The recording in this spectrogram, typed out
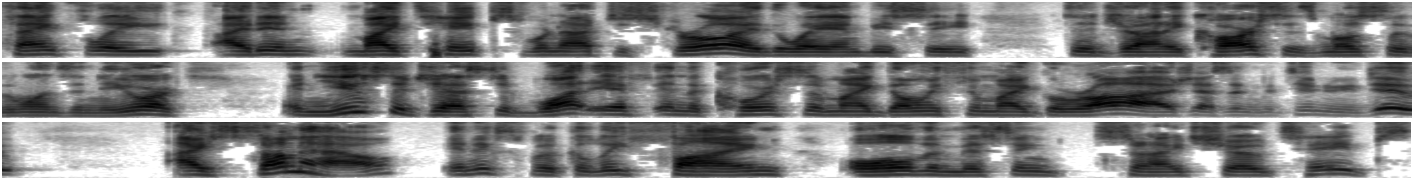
thankfully I didn't. My tapes were not destroyed the way NBC did Johnny Carson's, mostly the ones in New York. And you suggested, what if in the course of my going through my garage, as I'm continuing to do, I somehow inexplicably find all the missing Tonight Show tapes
